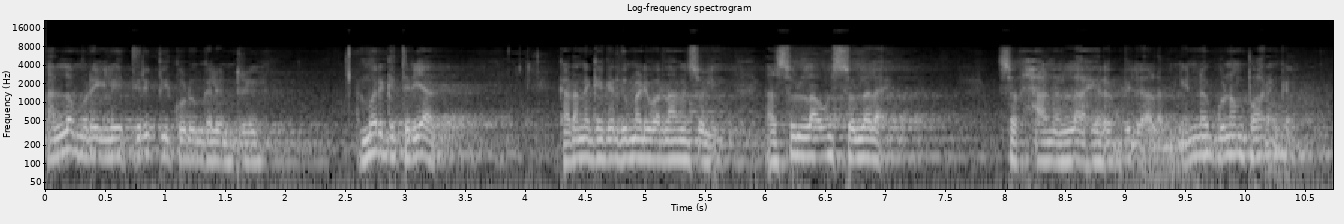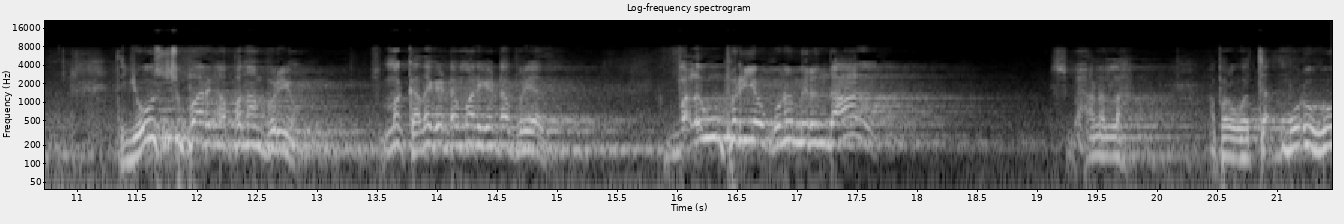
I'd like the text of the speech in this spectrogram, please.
நல்ல முறையிலே திருப்பி கொடுங்கள் என்று. உமருக்கு தெரியாது. கடனை கேட்கறதுக்கு முன்னாடி வர்றாங்கன்னு சொல்லி. ரசுல்லாவும் சொல்லலை. சுஹான் அல்லாஹி ரபில் ஆலம் என்ன குணம் பாருங்கள். யோசிச்சு பாருங்க அப்பதான் புரியும். சும்மா கதை கேட்ட மாதிரி கேட்டா புரியாது. இவ்வளவு பெரிய குணம் இருந்தால் சுபானல்லா அப்புறம் ஒத்தமுருஹு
